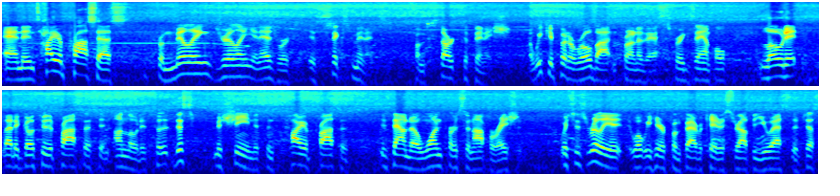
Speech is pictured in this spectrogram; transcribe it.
And the entire process from milling, drilling, and edge work is six minutes from start to finish. We could put a robot in front of this, for example, load it, let it go through the process and unload it. So this machine, this entire process is down to a one person operation, which is really what we hear from fabricators throughout the US. They're just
